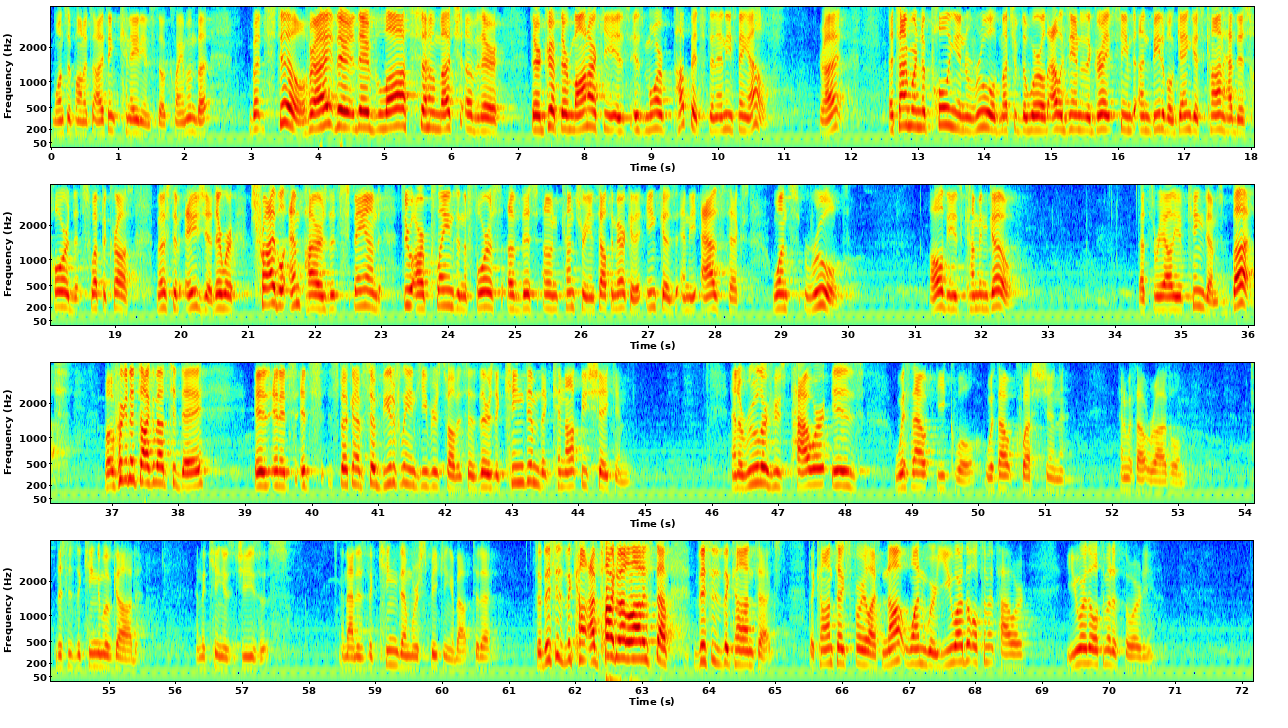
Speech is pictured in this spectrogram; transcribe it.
Once upon a time, I think Canadians still claim them, but, but still, right? they they've lost so much of their, their grip. Their monarchy is, is more puppets than anything else right? A time where Napoleon ruled much of the world, Alexander the Great seemed unbeatable. Genghis Khan had this horde that swept across most of Asia. There were tribal empires that spanned through our plains and the forests of this own country in South America. The Incas and the Aztecs once ruled. All these come and go. That's the reality of kingdoms. But what we're going to talk about today is, and it's, it's spoken of so beautifully in Hebrews 12. It says, There is a kingdom that cannot be shaken, and a ruler whose power is without equal, without question, and without rival. This is the kingdom of God, and the king is Jesus. And that is the kingdom we're speaking about today. So, this is the, con- I've talked about a lot of stuff. This is the context. The context for your life, not one where you are the ultimate power you are the ultimate authority.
